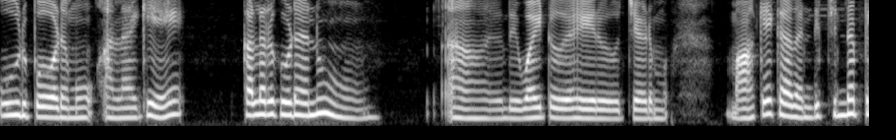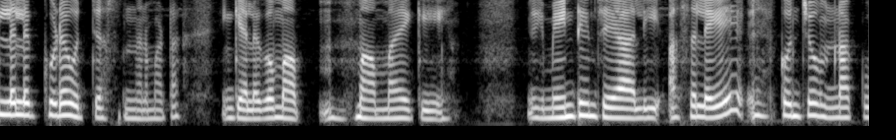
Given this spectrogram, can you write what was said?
ఊడిపోవడము, అలాగే కలర్ కూడాను ఇది వైట్ హెయిర్ వచ్చేయడము. మాకే కాదండి చిన్న పిల్లలకు కూడా వచ్చేస్తుందనమాట. ఇంకెలాగో మా మా అమ్మాయికి మెయింటైన్ చేయాలి. అసలే కొంచెం నాకు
